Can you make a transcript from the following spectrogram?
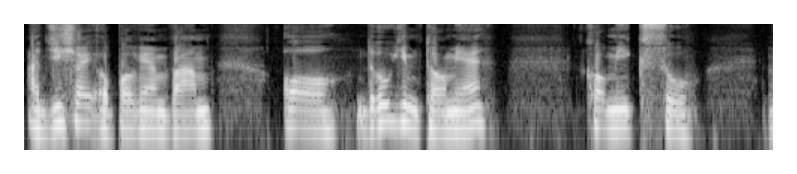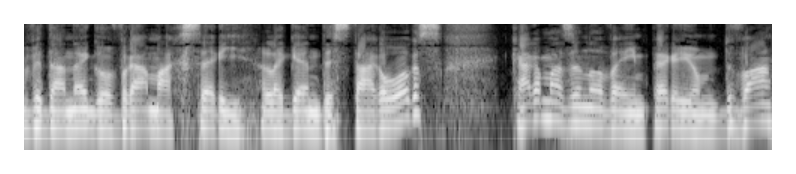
a dzisiaj opowiem Wam o drugim tomie komiksu wydanego w ramach serii Legendy Star Wars Karmazynowe Imperium 2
